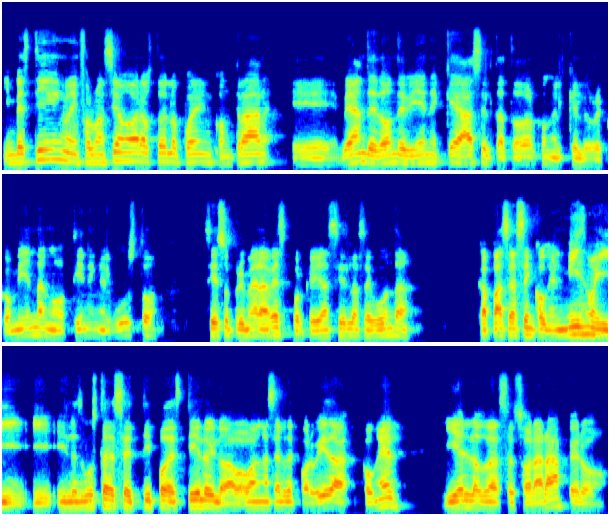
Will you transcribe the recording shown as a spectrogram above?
Investiguen la información, ahora ustedes lo pueden encontrar, eh, vean de dónde viene, qué hace el tatuador con el que le recomiendan o tienen el gusto, si es su primera vez, porque ya si es la segunda, capaz se hacen con el mismo y, les gusta ese tipo de estilo y lo van a hacer de por vida con él y él los asesorará, pero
